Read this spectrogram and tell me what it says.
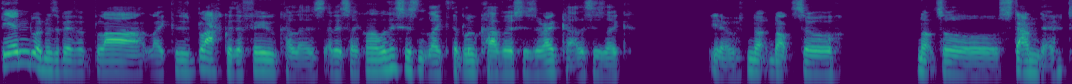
the end one was a bit of a blah, like 'cause it was black with a few colors, and it's like, oh well, this isn't like the blue car versus the red car. This is like, you know, not not so, not so standout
